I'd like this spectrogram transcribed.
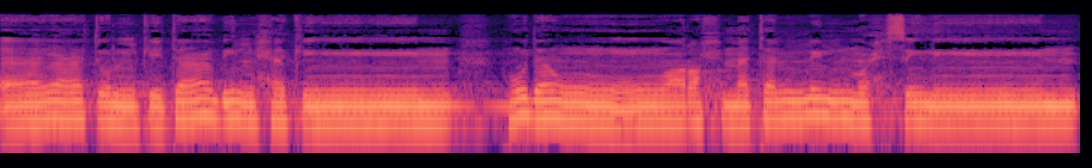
آيات الكتاب الحكيم. هدى ورحمة للمحسنين.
